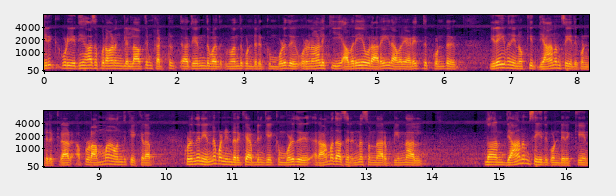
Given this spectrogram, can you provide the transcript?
இருக்கக்கூடிய இதிகாச புராணங்கள் எல்லாத்தையும் கற்று தேர்ந்து வந்து வந்து கொண்டிருக்கும் பொழுது ஒரு நாளைக்கு அவரே ஒரு அறையில் அவரை அடைத்து கொண்டு இறைவனை நோக்கி தியானம் செய்து கொண்டிருக்கிறார். அப்போட அம்மா வந்து கேட்கிறார் குழந்தை நீ என்ன பண்ணிட்டு இருக்க? அப்படின்னு கேட்கும் பொழுது ராமதாசர் என்ன சொன்னார் அப்படின்னால் நான் தியானம் செய்து கொண்டிருக்கேன்.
